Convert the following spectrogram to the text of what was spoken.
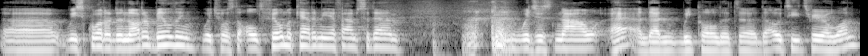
uh, we squatted another building, which was the old Film Academy of Amsterdam, which is now, uh, and then we called it uh, the OT 301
